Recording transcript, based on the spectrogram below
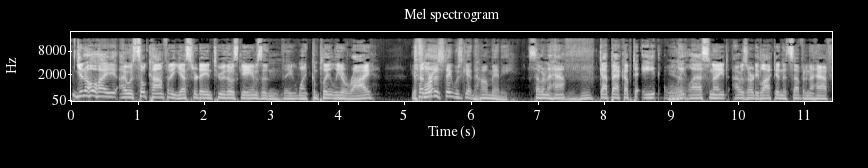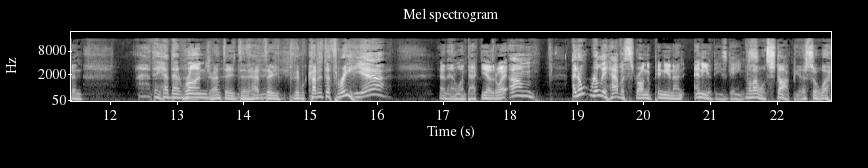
You know, I, I was so confident yesterday in two of those games, and they went completely awry. Yeah, Tonight- Florida State was getting how many? Seven and a half. Got back up to eight late last night. I was already locked in at seven and a half, and ah, they had that run. Trent, they, they had they, they cut it to three. Yeah. And then went back the other way. Um, I don't really have a strong opinion on any of these games. Well, I won't stop you. So what?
